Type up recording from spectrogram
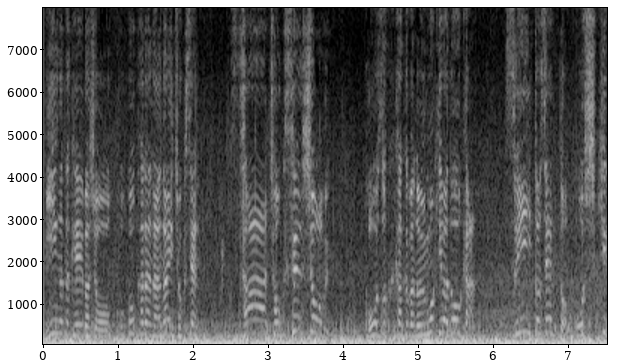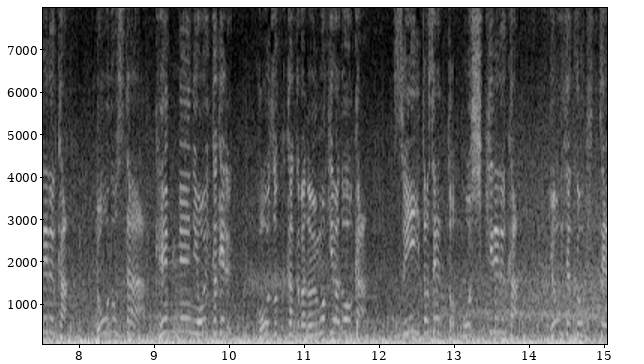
新潟競馬場ここから長い直線。さあ直線勝負。後続各馬の動きはどうか。スイートセント押し切れるか？ロードスター懸命に追いかける。後続各馬の動きはどうか？スイートセント押し切れるか？400を切って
